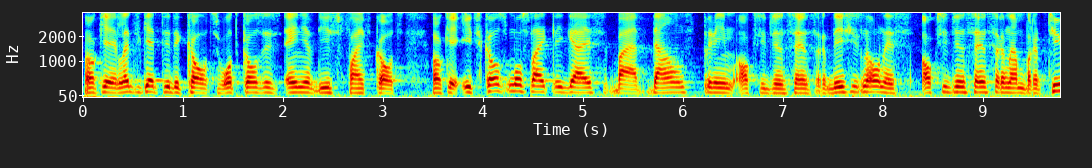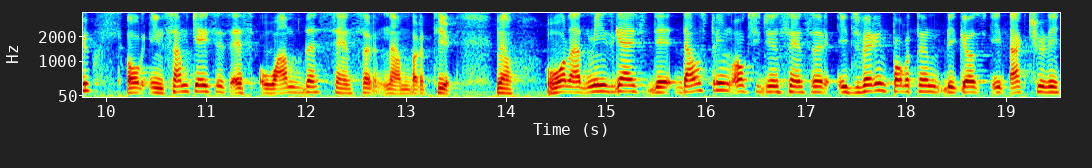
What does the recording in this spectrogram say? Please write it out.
okay let's get to the codes. What causes any of these five codes? Okay it's caused most likely guys by a downstream oxygen sensor sensor. This is known as oxygen sensor number 2 or in some cases as lambda sensor number 2. Now what that means guys the downstream oxygen sensor it's very important because it actually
